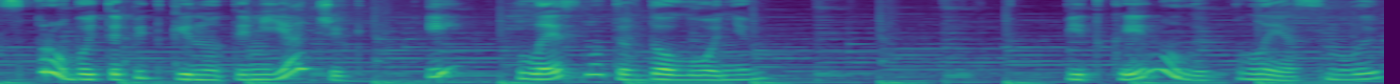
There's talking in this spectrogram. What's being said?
Спробуйте підкинути м'ячик і плеснути в долоні. Підкинули, плеснули.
